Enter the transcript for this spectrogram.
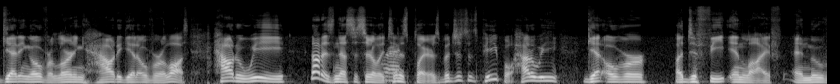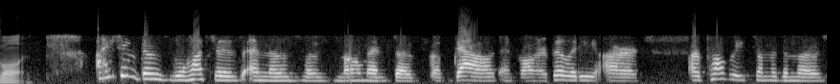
getting over, learning how to get over a loss. How do we, not as necessarily Right. tennis players, but just as people, how do we get over a defeat in life and move on? I think those losses and those those moments of, of doubt and vulnerability are are probably some of the most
